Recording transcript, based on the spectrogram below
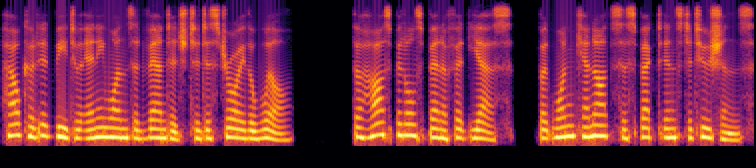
How could it be to anyone's advantage to destroy the will? The hospitals benefit yes, but one cannot suspect institutions.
